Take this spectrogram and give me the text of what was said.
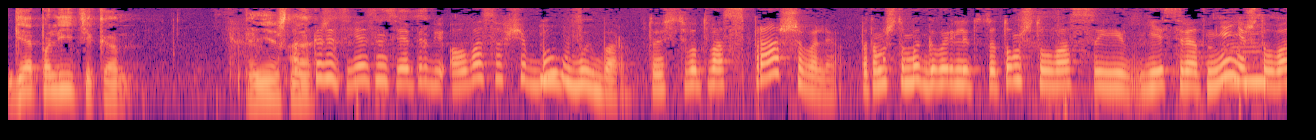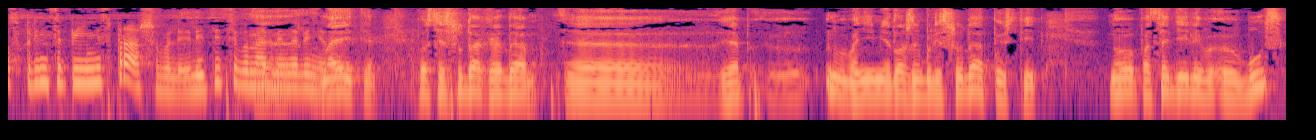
Геополитика, конечно... А скажите, я, извините, я перебью. А у вас вообще был выбор? То есть вот вас спрашивали? Потому что мы говорили тут о том, что у вас и есть ряд мнений, что у вас, в принципе, и не спрашивали, летите вы на обмен Э, или нет. Знаете, после суда, когда э, я, э, ну, они меня должны были суда отпустить, но посадили в бус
